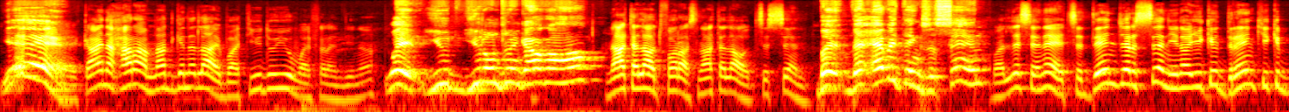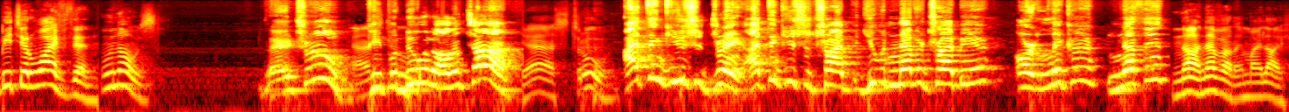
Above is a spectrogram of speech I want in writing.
Yeah. Kinda haram, not gonna lie, but you do you, my friend, you know? Wait, you you don't drink alcohol? Not allowed for us, not allowed. It's a sin. But the, everything's a sin. But listen, eh, it's a dangerous sin. You know, you could drink, you could beat your wife then. Who knows? Very true. That's People true. do it all the time. Yeah, it's true. I think you should drink. I think you should try. You would never try beer or liquor, nothing. No, never in my life.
